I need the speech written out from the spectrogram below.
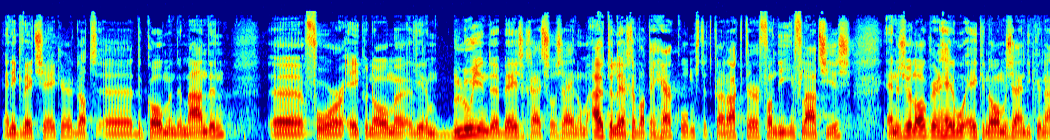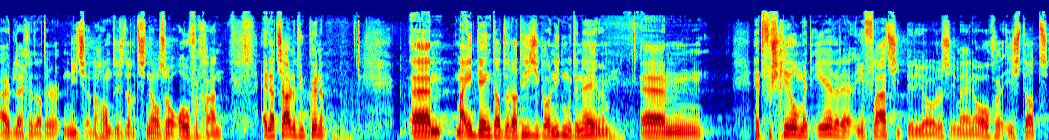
En ik weet zeker dat uh, de komende maanden uh, voor economen weer een bloeiende bezigheid zal zijn om uit te leggen wat de herkomst, het karakter van die inflatie is. En er zullen ook weer een heleboel economen zijn die kunnen uitleggen dat er niets aan de hand is, dat het snel zal overgaan. En dat zou natuurlijk kunnen. Um, maar ik denk dat we dat risico niet moeten nemen. Um, het verschil met eerdere inflatieperiodes, in mijn ogen, is dat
